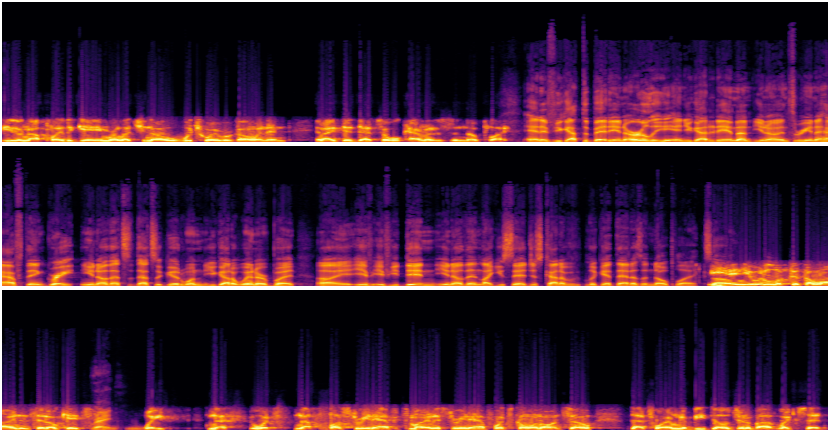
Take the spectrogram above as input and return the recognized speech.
either not play the game or let you know which way we're going. And and I did that, so we'll count it as a no play. And if you got the bet in early and you got it in, uh, you know, in three and a half, then great. You know, that's that's a good one. You got a winner. But uh, if if you didn't, you know, then like you said, just kind of look at that as a no play. So, Yeah, and you would have looked at the line and said, okay, it's, Right. wait, not, what's not plus three and a half, it's minus three and a half. What's going on? So that's why I'm going to be diligent about, like I said,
